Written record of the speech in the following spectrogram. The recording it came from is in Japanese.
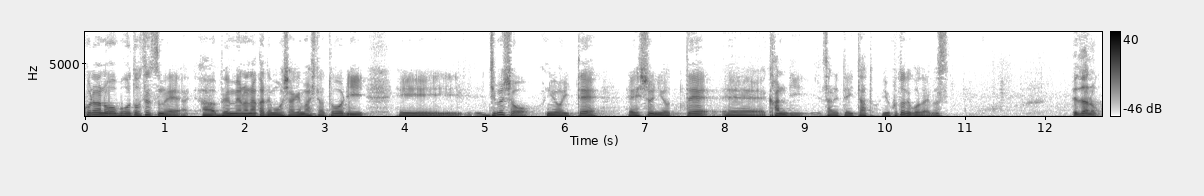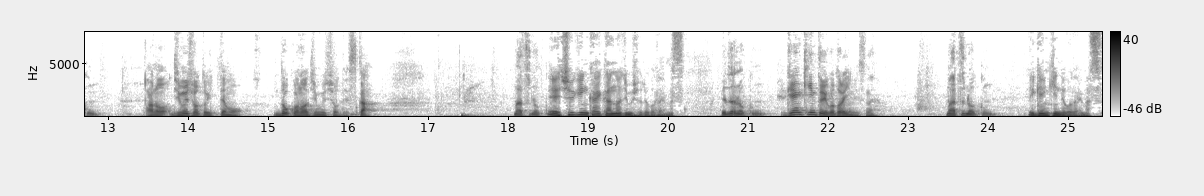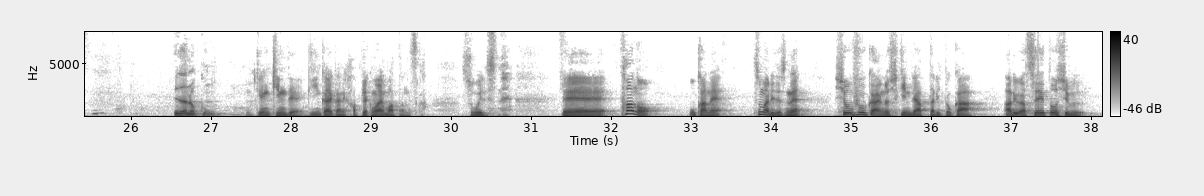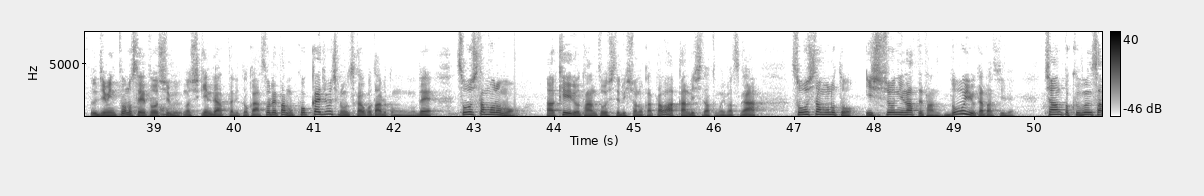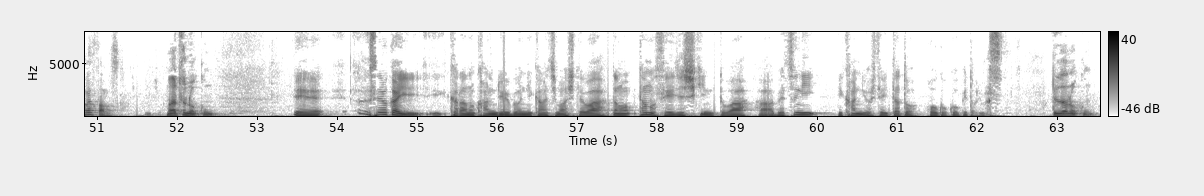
これはあの冒頭説明、弁明の中で申し上げました通り、事務所において、秘書によって、えー管理されていたということでございます。枝野君。あの、事務所といっても、どこの事務所ですか？松野君。えー衆議院会館の事務所でございます。枝野君。現金ということでいいんですね？松野君。えー現金でございます。枝野君。現金で議員会館に800万円もあったんですか？すごいですね。えー、他のお金、つまりですね、商風会の資金であったりとか、あるいは政党支部、自民党の政党支部の資金であったりとか、それ多分国会事務所にも使うことあると思うので、そうしたものも、あ経理を担当している人の方は管理したと思いますが、そうしたものと一緒になってたんどういう形で、ちゃんと区分されてたんですか？松野君。えー清和会からの還流分に関しましては、他の他の政治資金とはあ別に管理をしていたと報告を受けております。枝野君。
